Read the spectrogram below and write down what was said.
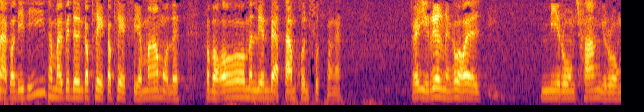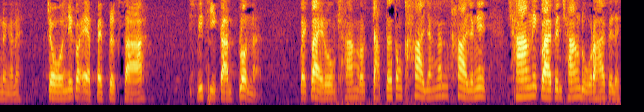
ณะก็ดีๆทำไมไปเดินกระเพลกกระเพลกเสียม้าหมดเลย ก็บอกอ๋อมันเรียนแบบตามคนฝึกเหมือนกันก็อีกเรื่องหนึ่งเขาบอกว่ามีโรงช้างอยู่โรงหนึ่งนะโจรนี่ก็แอบไปปรึกษาวิธีการปล้นอะไปใกล้โรงช้างเราจับแล้วต้องฆ่าอย่างนั้นฆ่าอย่างนี้ช้างนี่กลายเป็นช้างดุร้ายไปเลย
